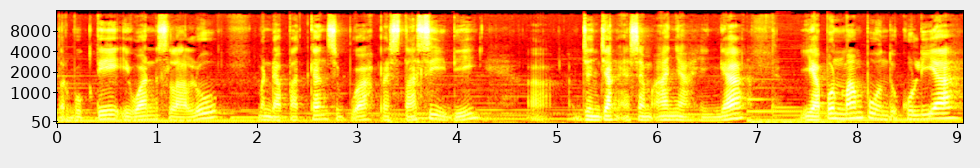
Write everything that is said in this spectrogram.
Terbukti Iwan selalu mendapatkan sebuah prestasi di uh, jenjang SMA-nya hingga ia pun mampu untuk kuliah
